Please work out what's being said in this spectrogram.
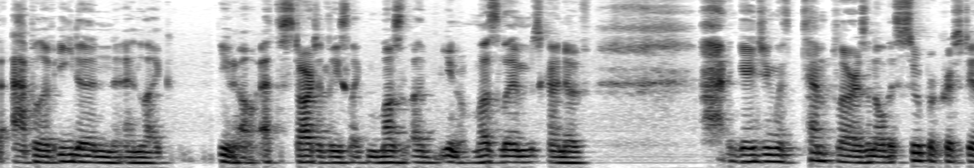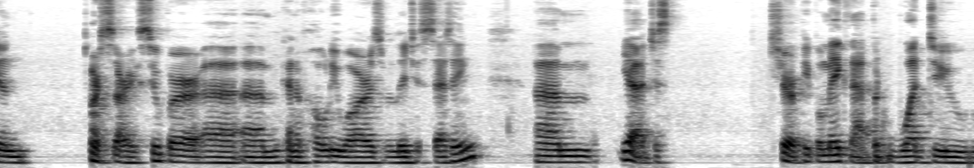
the apple of Eden and like you know at the start at least like uh, you know Muslims kind of engaging with Templars and all this super Christian or sorry super uh, um, kind of holy wars religious setting. Um, yeah, just Sure, people make that, but what do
